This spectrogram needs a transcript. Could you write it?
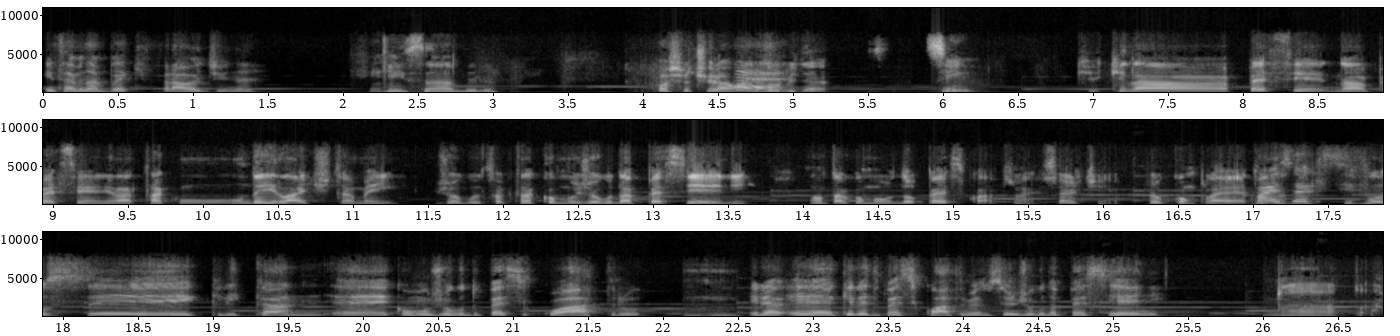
quem sabe na Black Fraud, né? Quem sabe, né? Poxa, deixa eu tirar uma É. dúvida. Sim. Que, que na PSN, na PSN lá tá com um Daylight também. Jogo, só que tá como jogo da PSN. Não tá como o do PS4, né? Certinho. Jogo completo. Mas lá, é que se você clicar é, como um jogo do PS4, tá. Uhum. ele é, ele é aquele do PS4, mesmo sendo um jogo da PSN. Ah, tá.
